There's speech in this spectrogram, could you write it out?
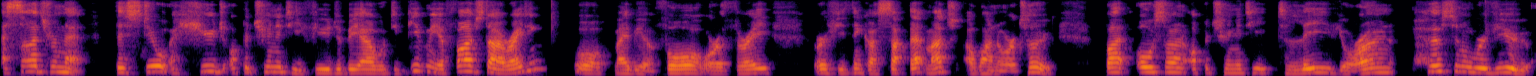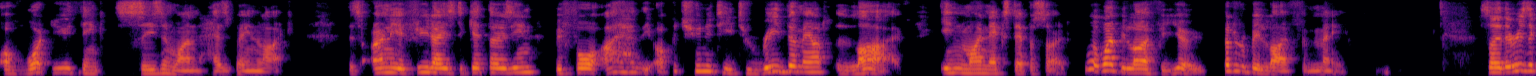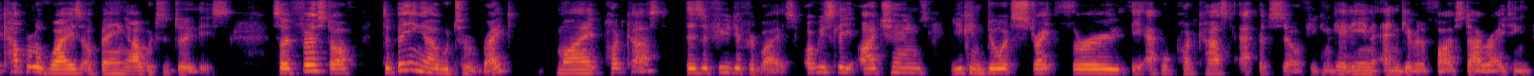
Aside from that, there's still a huge opportunity for you to be able to give me a five star rating, or maybe a four or a three, or if you think I suck that much, a one or a two. But also an opportunity to leave your own personal review of what you think season one has been like. There's only a few days to get those in before I have the opportunity to read them out live in my next episode. Well, it won't be live for you, but it'll be live for me. So there is a couple of ways of being able to do this. So first off, to being able to rate my podcast, there's a few different ways. Obviously, iTunes, you can do it straight through the Apple Podcast app itself. You can get in and give it a five star rating.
